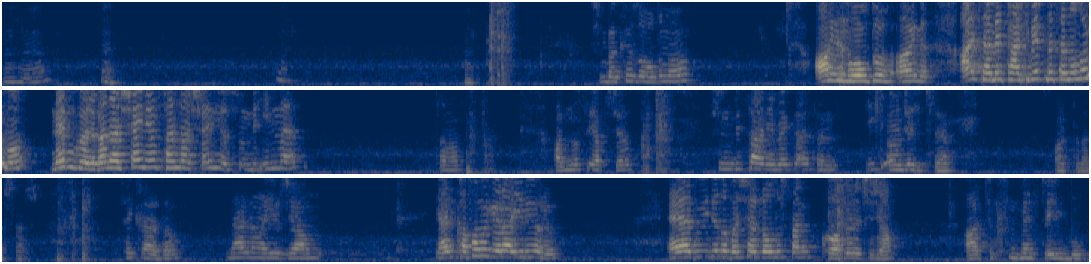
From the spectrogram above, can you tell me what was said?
Hı hı. Şimdi bakıyoruz oldu mu? Aynen oldu aynen. Ay sen beni takip etmesen olur mu? Ne bu böyle ben aşağı iniyorum sen de aşağı iniyorsun bir inle. Tamam. Abi nasıl yapacağız? Şimdi bir saniye beklerseniz ilk öncelikle arkadaşlar tekrardan nereden ayıracağım? Yani kafama göre ayırıyorum. Eğer bu videoda başarılı olursam kuaför açacağım. Artık mesleğim bu.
